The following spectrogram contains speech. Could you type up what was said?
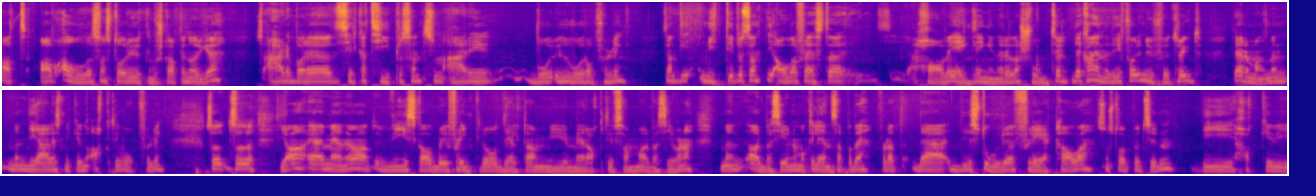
at av alle som står i utenforskap i Norge, så er det bare ca. 10% som er vår, under vår oppfølging. De 90% de aller fleste, har vi egentlig ingen relasjon til. Det kan hende de får en uføretrygd, men, men, de er liksom ikke noe aktiv oppfølging. Så, så, ja, jeg mener jo at vi skal bli flinkere og delta mye mer aktivt sammen med arbeidsgiverne. Men arbeidsgiverne må ikke lene seg på det. For det er de store flertallet som står på utsiden, de har ikke vi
